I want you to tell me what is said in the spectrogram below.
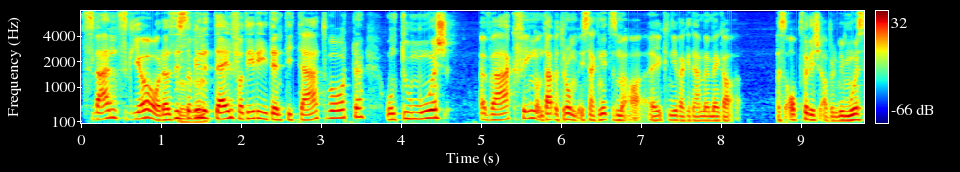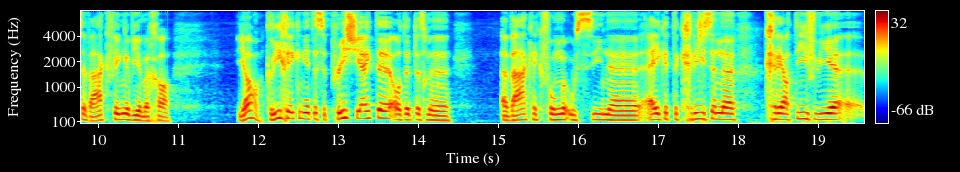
20 Jahre. Das ist mhm. so wie mhm. ein Teil von deiner Identität geworden. Und du musst einen Weg finden. Und eben darum, ich sage nicht, dass man irgendwie wegen dem mega ein Opfer ist, aber man muss einen Weg finden, wie man kann, ja, gleich irgendwie das appreciaten oder dass man einen Weg hat gefunden aus seinen eigenen Krisen kreativ wie äh,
